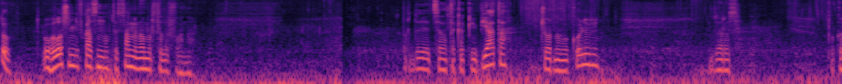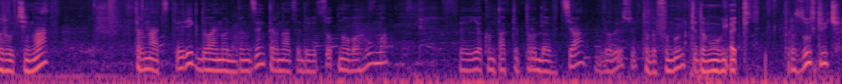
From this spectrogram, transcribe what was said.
То, в оголошенні вказано той самий номер телефона. Продається така Q5 в чорному кольорі. Зараз покажу ціна. 13 рік, 2.0 бензин, 13900, нова гума. Є контакти продавця, залишив, телефонуйте, домовляйтесь про зустріч.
